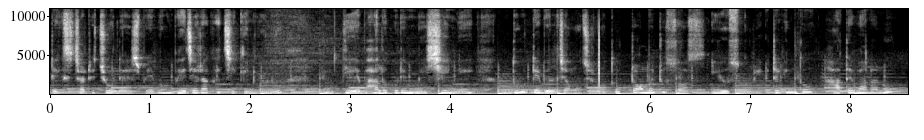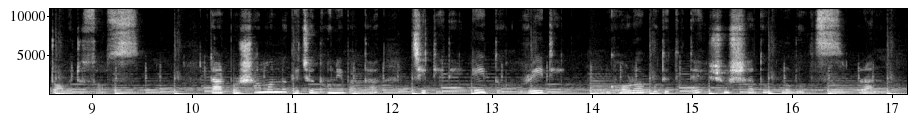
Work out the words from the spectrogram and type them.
টেক্সচারে চলে আসবে এবং ভেজে রাখা চিকেনগুলো দিয়ে ভালো করে মিশিয়ে নিয়ে দু টেবিল চামচের মতো টমেটো সস ইউজ করি। এটা কিন্তু হাতে বানানো টমেটো সস। তারপর সামান্য কিছু ধনে পাতা ছিটিয়ে দিই। এই তো রেডি ঘরোয়া পদ্ধতিতে সুস্বাদু নুডলস রান্না।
